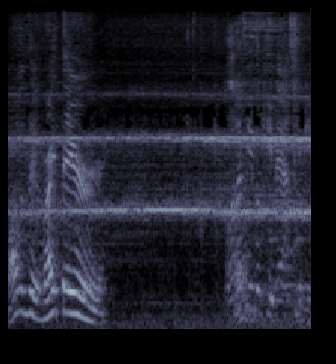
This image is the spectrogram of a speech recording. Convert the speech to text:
Why was it right there? A lot of people keep asking me,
